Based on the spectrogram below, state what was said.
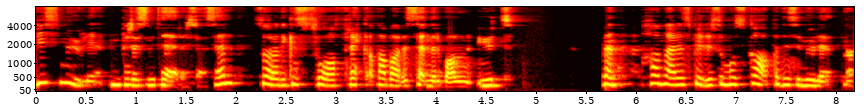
hvis muligheten presenterer seg selv, så er han ikke så frekk at han bare sender ballen ut. Men han er en spiller som må skape disse mulighetene.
